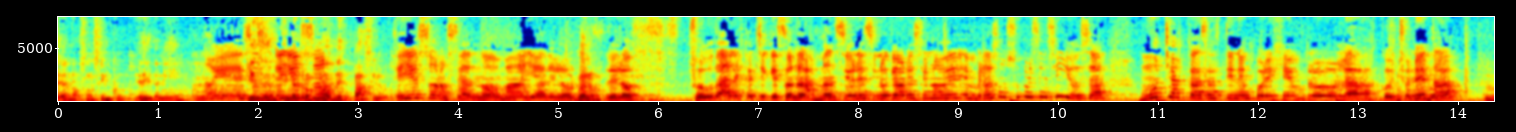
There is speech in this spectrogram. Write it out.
ya no son 5. Y ahí tenéis No, y esos- 15 ellos centímetros son- más de espacio. Ellos son, o sea, no más allá de los, Bueno. de los feudales, ¿cachai? Que son las mansiones, sino que ahora si uno ve, en verdad son súper sencillos. O sea, muchas casas tienen, por ejemplo, las colchonetas. Los-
